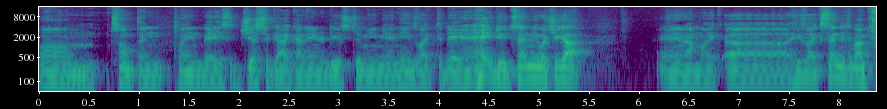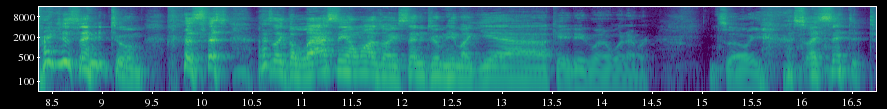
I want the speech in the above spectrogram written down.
um, something playing bass. Just a guy got introduced to me, man. He was like today, hey dude, send me what you got. And I'm like, uh, he's like, send it to him. I'm trying to send it to him. that's, that's like the last thing I want. So I send it to him and he's like, yeah, okay, dude, whatever. So yeah, so I sent it.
